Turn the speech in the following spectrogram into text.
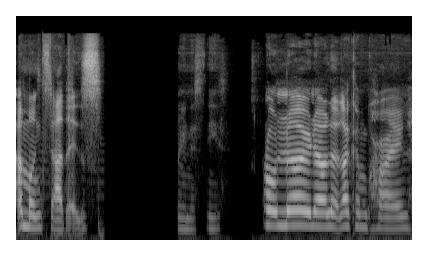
amongst others. I'm gonna sneeze. Oh no, now I look like I'm crying.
